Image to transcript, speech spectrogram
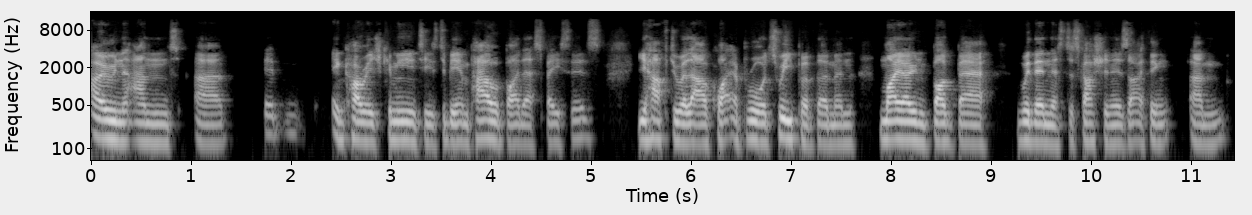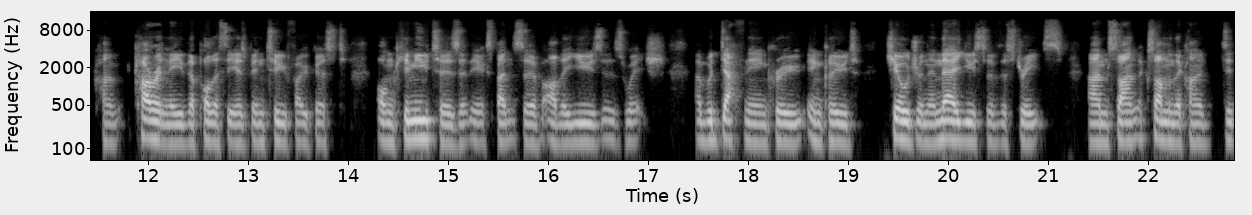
own and uh, encourage communities to be empowered by their spaces, you have to allow quite a broad sweep of them. And my own bugbear within this discussion is that I think um, kind of currently the policy has been too focused on commuters at the expense of other users, which uh, would definitely include include children and their use of the streets. Um, some, some of the kind of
